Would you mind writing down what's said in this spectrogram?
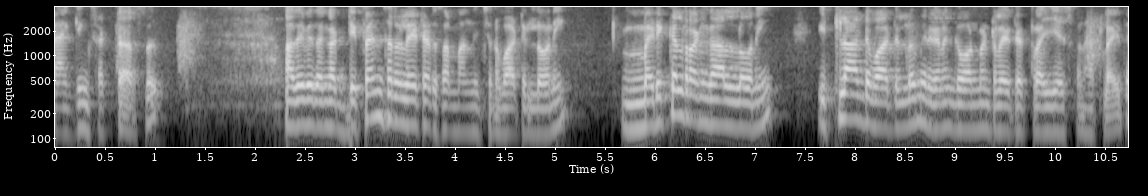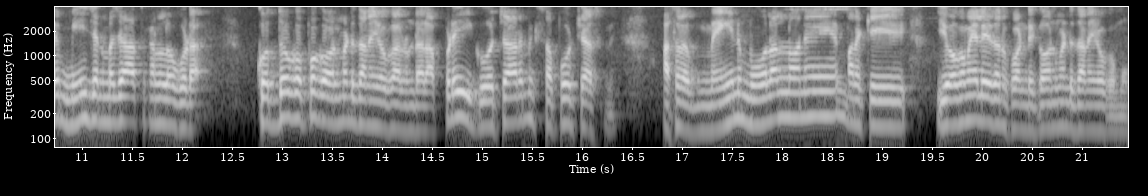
బ్యాంకింగ్ సెక్టార్స్ అదేవిధంగా డిఫెన్స్ రిలేటెడ్ సంబంధించిన వాటిల్లోని మెడికల్ రంగాల్లోని ఇట్లాంటి వాటిల్లో మీరు కనుక గవర్నమెంట్ రిలేటెడ్ ట్రై చేసుకున్నట్లయితే మీ జన్మజాతకంలో కూడా కొద్దో గొప్ప గవర్నమెంట్ ధన యోగాలు ఉండాలి. అప్పుడే ఈ గోచారం మీకు సపోర్ట్ చేస్తుంది. అసలు మెయిన్ మూలంలోనే మనకి యోగమే లేదనుకోండి గవర్నమెంట్ ధనయోగము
